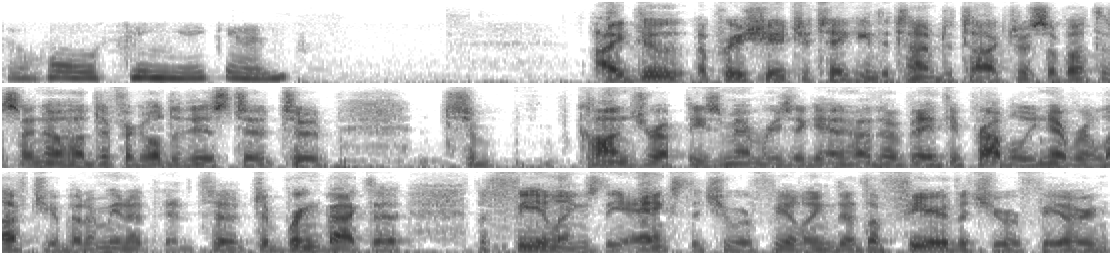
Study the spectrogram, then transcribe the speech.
the whole thing again. I do appreciate you taking the time to talk to us about this. I know how difficult it is to to to conjure up these memories again. They they probably never left you, but I mean, it, it- to to bring back the the feelings, the angst that you were feeling, the the fear that you were feeling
